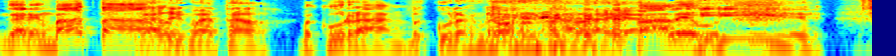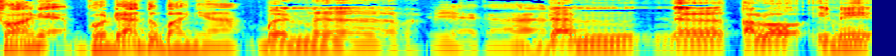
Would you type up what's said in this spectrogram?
nggak ada yang batal. Gak ada yang batal Berkurang. Berkurang doang pahala ya Pahala Iya Soalnya godaan tuh banyak. Bener Iya kan? Dan eh, kalau ini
